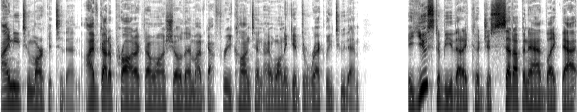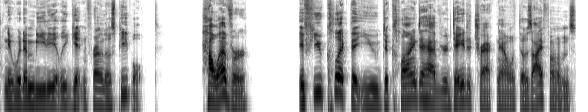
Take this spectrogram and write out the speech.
I need to market to them. I've got a product I want to show them. I've got free content I want to give directly to them. It used to be that I could just set up an ad like that and it would immediately get in front of those people. However, if you click that you decline to have your data tracked now with those iPhones,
